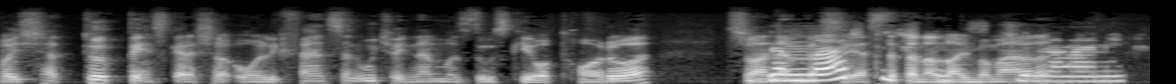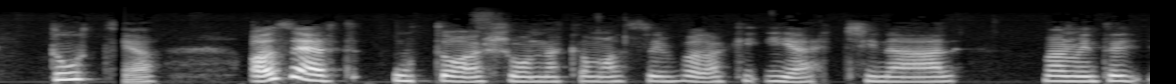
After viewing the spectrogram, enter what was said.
vagyis hát több pénzt keresel OnlyFans-en, úgyhogy nem mozdulsz ki otthonról, szóval nem mást beszélsz a csinálni. Tudja. Azért utolsó nekem az, hogy valaki ilyet csinál, mármint, hogy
